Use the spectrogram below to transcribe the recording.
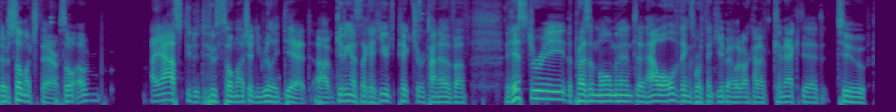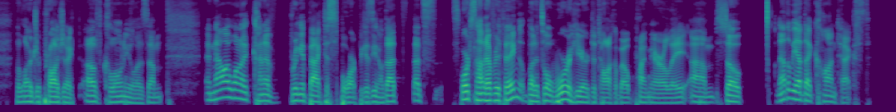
there's so much there. So uh, I asked you to do so much, and you really did, uh, giving us like a huge picture, kind of of the history, the present moment, and how all the things we're thinking about are kind of connected to the larger project of colonialism. And now I want to kind of bring it back to sport because you know that that's sports not everything, but it's what we're here to talk about primarily. Um, so now that we have that context,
